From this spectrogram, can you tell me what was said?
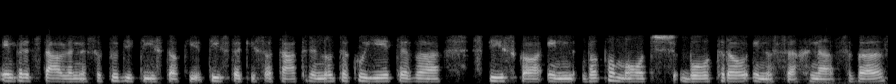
In predstavljene so tudi tisto, ki, tiste, ki so ta trenutek ujete v stisko in v pomoč botrov in vseh nas vas.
